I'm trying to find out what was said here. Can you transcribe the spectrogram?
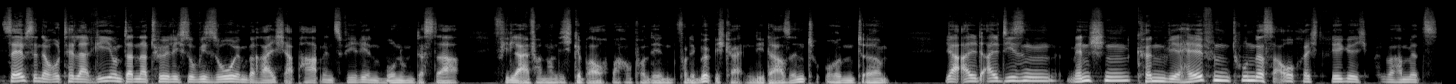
selbst in der Hotellerie und dann natürlich sowieso im Bereich Apartments, Ferienwohnungen, dass da viele einfach noch nicht Gebrauch machen von den, von den Möglichkeiten, die da sind. Und ähm, ja, all, all diesen Menschen können wir helfen, tun das auch recht rege. Ich meine, wir haben jetzt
